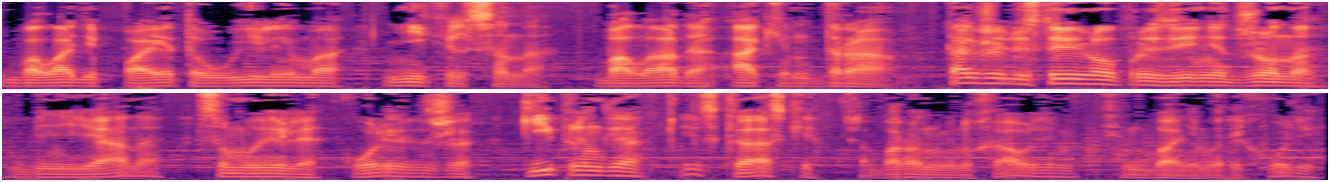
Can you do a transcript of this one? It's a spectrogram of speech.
к балладе поэта Уильяма Никольсона «Баллада Акиндрам». Также иллюстрировал произведения Джона Беньяна, Самуэля Колериджа, Киплинга и сказки о бароне Мюнхгаузене, Синбане Мореходе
